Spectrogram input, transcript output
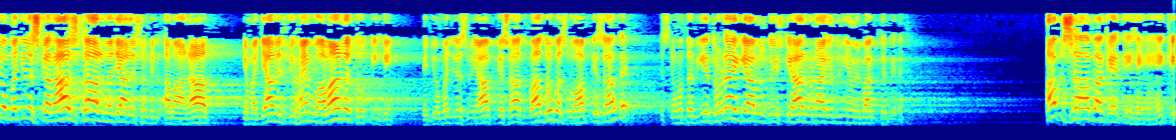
جو مجلس کا راز تھا، المجالس بالامانات۔ کہ مجالس جو ہیں وہ امانت ہوتی ہیں کہ جو مجلس میں آپ کے ساتھ بات ہو، بس وہ آپ کے ساتھ ہے۔ اس کا مطلب یہ تھوڑا ہے کہ آپ اس کو اشتہار بنا کے دنیا میں بھاگتے پھریں۔ اب صحابہ کہتے ہیں کہ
